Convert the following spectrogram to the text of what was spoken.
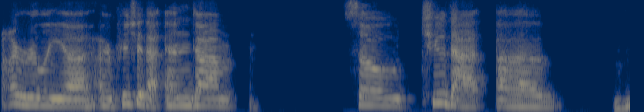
I really uh, I appreciate that. And um, so to that, uh, mm-hmm.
